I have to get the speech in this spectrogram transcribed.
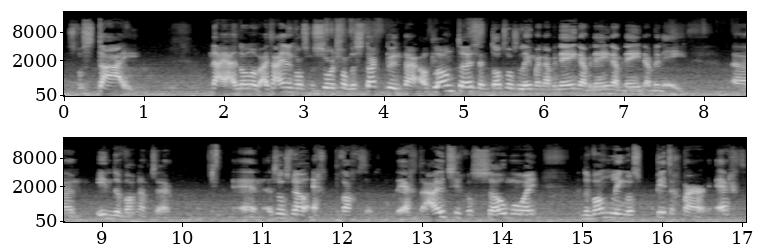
Dus het was taai. Nou ja, en dan op, uiteindelijk was er een soort van de startpunt naar Atlantis. En dat was alleen maar naar beneden, naar beneden, naar beneden, naar beneden. Um, in de warmte. En het was wel echt prachtig. Echt, de uitzicht was zo mooi. De wandeling was pittig, maar echt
